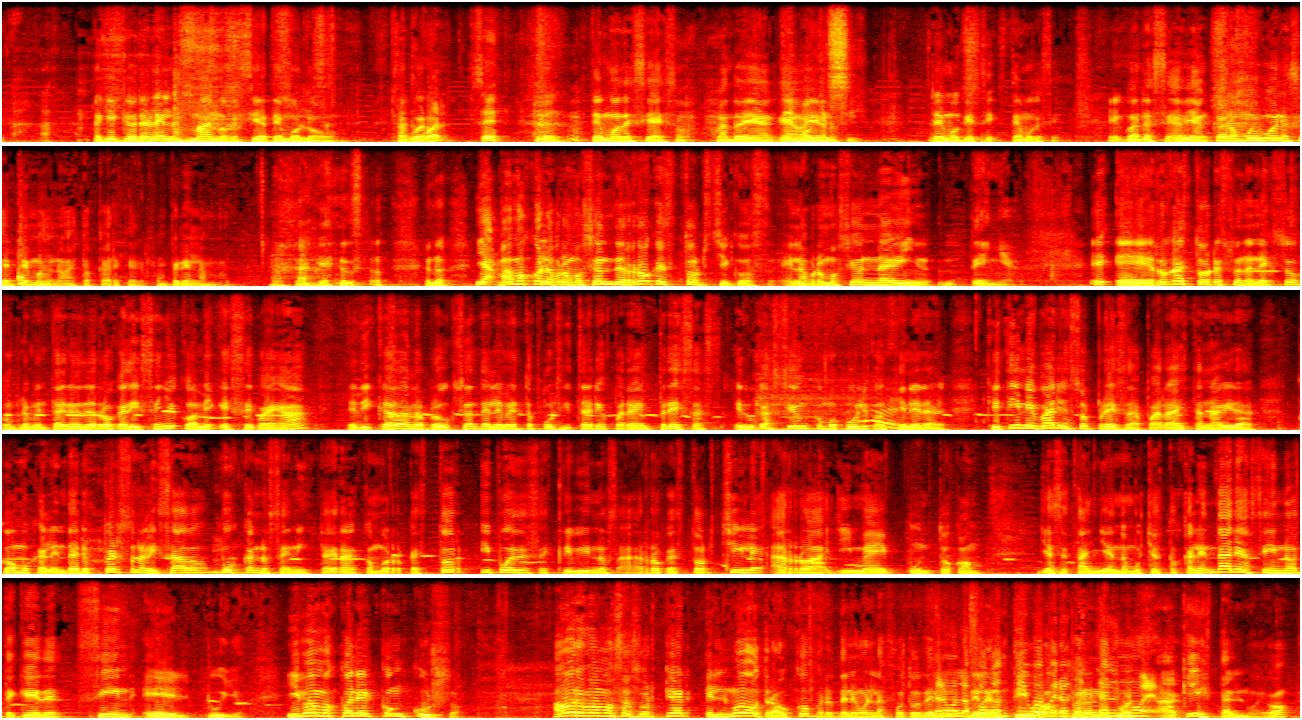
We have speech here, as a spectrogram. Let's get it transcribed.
Hay que quebrarle las manos, decía Temo Lobo. ¿Se acuerdan? ¿Cuál? Sí. Sí, Temo decía eso. Cuando había Temo había- que sí. Temo que sí, temo que sí. Eh, cuando se- habían cabros muy buenos, decían Temo, no, estos cabros hay que romperles las manos. Bueno, ya, vamos con la promoción de Rock Store, chicos. En la promoción navideña. Eh, eh, Roca Store es un anexo complementario de Roca Diseño y Cómic SPA dedicado a la producción de elementos publicitarios para empresas, educación como público en general, que tiene varias sorpresas para esta Navidad, como calendarios personalizados, búscanos en Instagram como Roca Store y puedes escribirnos a rockastorechile.gmail.com Ya se están yendo muchos estos calendarios, así no te quedes sin el tuyo. Y vamos con el concurso. Ahora vamos a sortear el nuevo Trauco, pero tenemos la foto del, Tenemos la del foto antiguo, antigua, pero aquí no está el importa. nuevo. Aquí está el nuevo.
